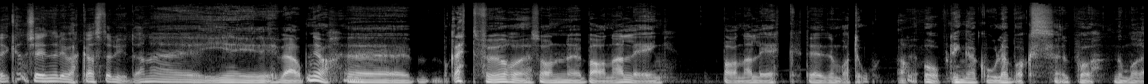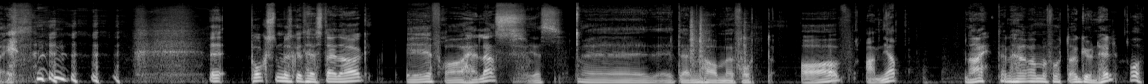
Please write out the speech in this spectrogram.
Det er kanskje en av de vakreste lydene i, i verden, ja. Eh, rett før sånn barneleing. Barnelek, det er nummer to. Åpning av colaboks på nummer én. eh, boksen vi skal teste i dag, er fra Hellas. Yes. Eh, den har vi fått av Anja. Nei, den her har vi fått av Gunhild. Oh.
